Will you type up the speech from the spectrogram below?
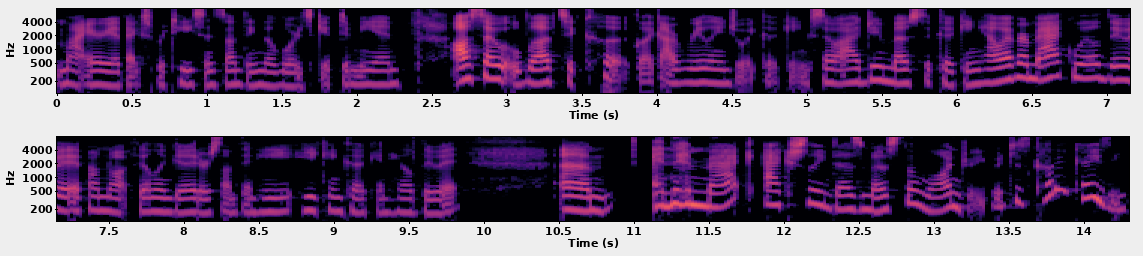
my area of expertise and something the Lord's gifted me in. Also, love to cook. Like I really enjoy cooking, so I do most of the cooking. However, Mac will do it if I'm not feeling good or something. He he can cook and he'll do it. Um, and then Mac actually does most of the laundry, which is kind of crazy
